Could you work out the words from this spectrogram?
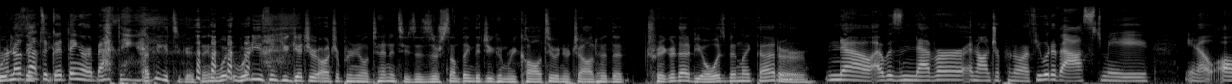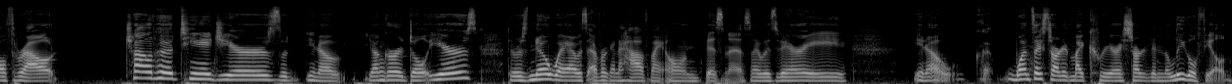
Where I do don't know if that's a good thing or a bad thing. I think it's a good thing. where, where do you think you get your entrepreneurial tendencies? Is there something that you can recall to in your childhood that triggered that? Have you always been like that, or No, I was never an entrepreneur. If you would have asked me, you know, all throughout childhood, teenage years, you know, younger adult years, there was no way I was ever going to have my own business. I was very, you know, once I started my career, I started in the legal field.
